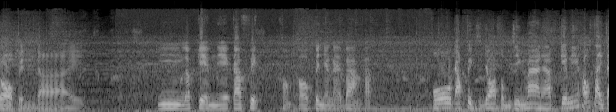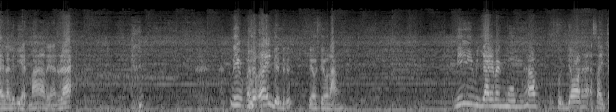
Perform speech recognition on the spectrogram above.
ก็เป็นได้ อืมแล้วเกมนี้กราฟิกของเขาเป็นยังไงบ้างครับ โอ้กราฟิกสุดยอดสมจริงมากนะครับ เกมนี้เขาใส่ใจรายละเอียดมากเลยนะและนี่เอ้ยเดี๋ยวเดี๋ยวเสียวเสียวหลัง นี่มีใยแมงมุมครับ สุดยอดนะฮะใส่ใจ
